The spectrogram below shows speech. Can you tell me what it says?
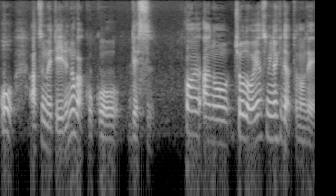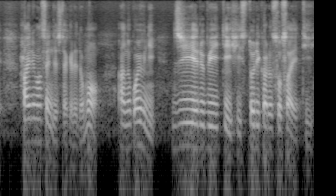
を集めているのがここです。これあのちょうどお休みの日だったので入れませんでしたけれどもあのこういうふうに GLBT ヒストリカルソサエティ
